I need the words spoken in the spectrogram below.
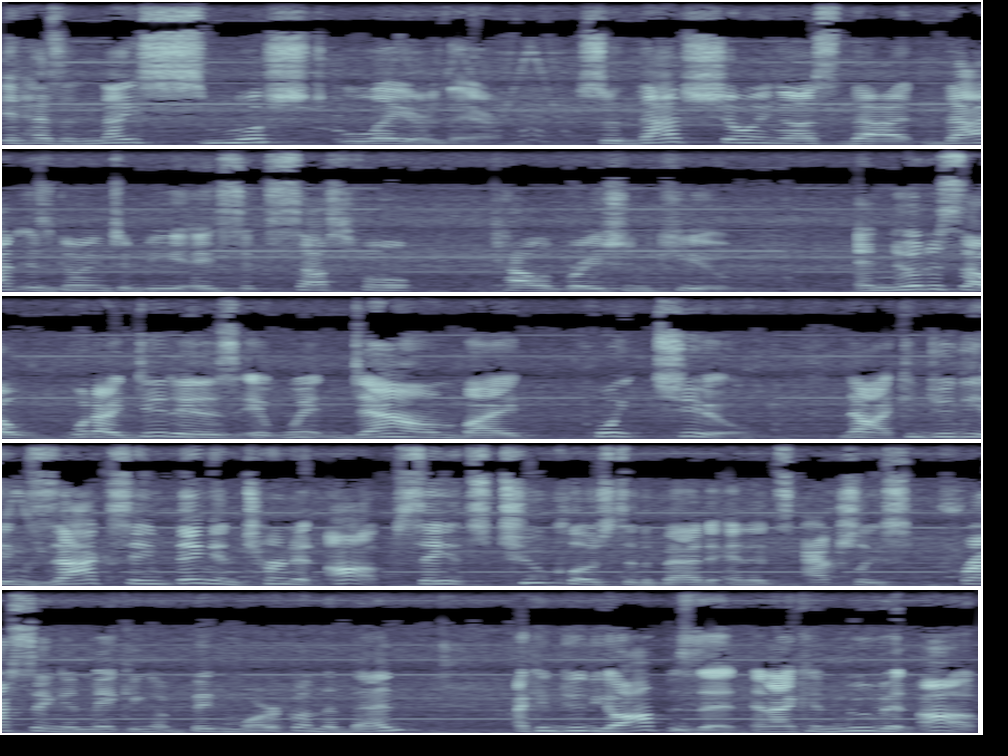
it has a nice smushed layer there. So that's showing us that that is going to be a successful calibration cube. And notice that what I did is it went down by 0.2. Now I can do the exact same thing and turn it up. Say it's too close to the bed and it's actually pressing and making a big mark on the bed. I can do the opposite and I can move it up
